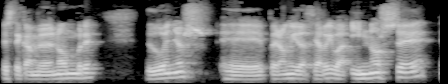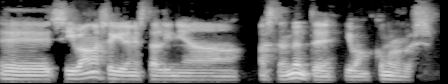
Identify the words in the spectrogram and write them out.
este cambio de nombre de dueños, eh, pero han ido hacia arriba. Y no sé eh, si van a seguir en esta línea ascendente, Iván. ¿Cómo lo ves?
